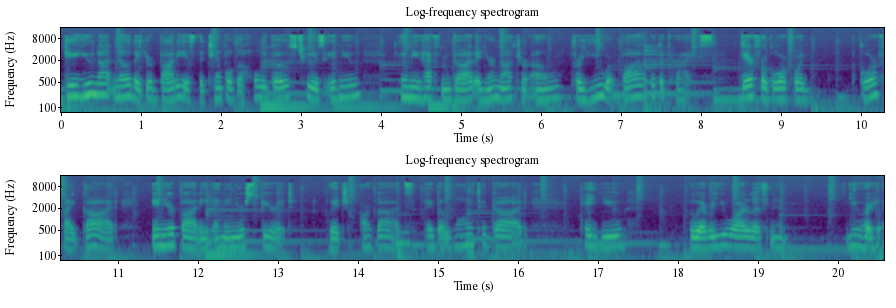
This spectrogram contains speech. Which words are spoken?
Do you not know that your body is the temple of the Holy Ghost who is in you, whom you have from God, and you're not your own? For you were bought with a price. Therefore, glorify, glorify God in your body and in your spirit, which are God's. They belong to God. Hey, you, whoever you are listening, you are the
